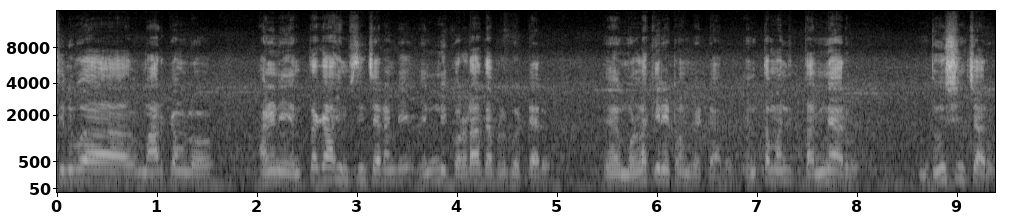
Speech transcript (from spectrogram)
సిలువ మార్గంలో ఆయనని ఎంతగా హింసించారండి? ఎన్ని కొరడా దెబ్బలు కొట్టారు ముళ్ళ కిరీటం పెట్టారు ఎంతమంది తన్నారు దూషించారు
